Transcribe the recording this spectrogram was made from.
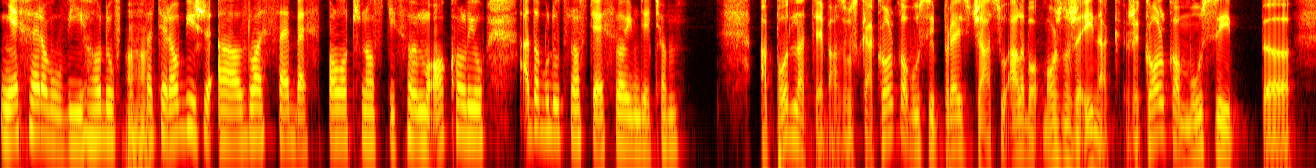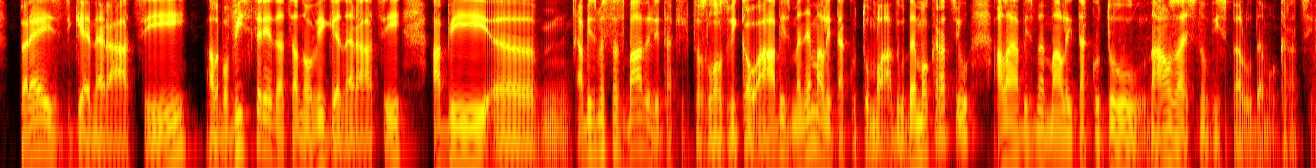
neférovú výhodu, v podstate Aha. robíš uh, zle sebe, spoločnosti, svojmu okoliu a do budúcnosti aj svojim deťom. A podľa teba, Zuzka, koľko musí prejsť času, alebo možno, že inak, že koľko musí prejsť generácií, alebo vystriedať sa nových generácií, aby, eh, aby sme sa zbavili takýchto zlozvykov a aby sme nemali takú tú mladú demokraciu, ale aby sme mali takú tú naozajstnú vyspelú demokraciu.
